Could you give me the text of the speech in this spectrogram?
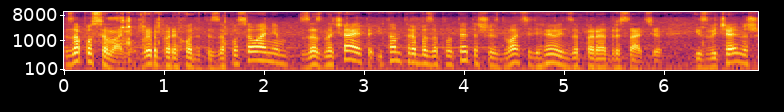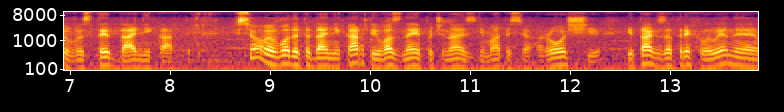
За посиланням. Ви переходите за посиланням, зазначаєте, і там треба заплатити щось 20 гривень за переадресацію. І звичайно, що ввести дані карти. Все, ви вводите дані карти, і у вас з неї починають зніматися гроші. І так за 3 хвилини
